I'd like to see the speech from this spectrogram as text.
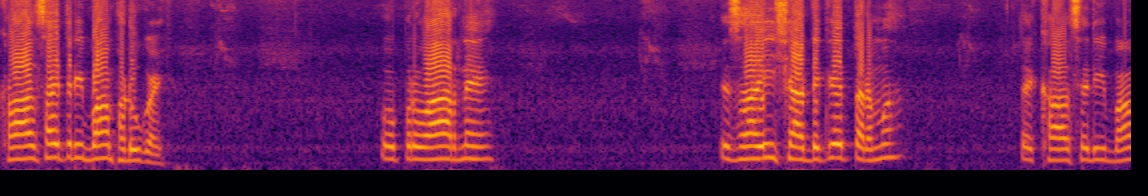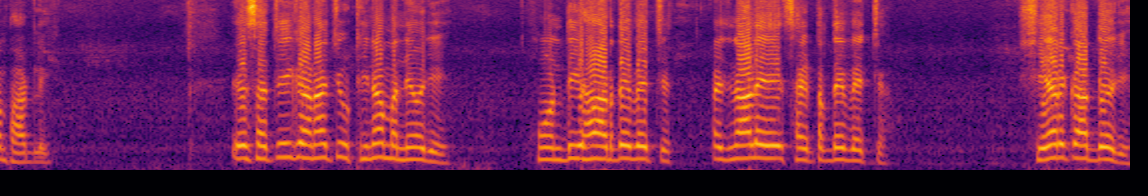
ਖਾਲਸਾ ਹੀ ਤੇਰੀ ਬਾਹ ਫੜੂਗਾ ਹੀ ਉਹ ਪਰਿਵਾਰ ਨੇ ਈਸਾਈ ਛੱਡ ਕੇ ਧਰਮ ਤੇ ਖਾਲਸੇ ਦੀ ਬਾਹ ਫੜ ਲਈ। ਇਹ ਸੱਚੀ ਗਾਣਾ ਝੂਠੀ ਨਾ ਮੰਨਿਓ ਜੇ। ਹੁਣ ਦੀ ਹਾੜ ਦੇ ਵਿੱਚ ਅਜਨਾਲੇ ਸੈਕਟਰ ਦੇ ਵਿੱਚ ਸ਼ੇਅਰ ਕਰ ਦਿਓ ਜੀ।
